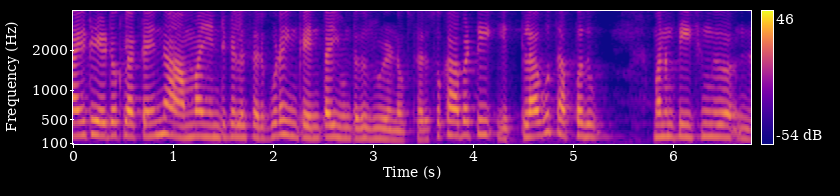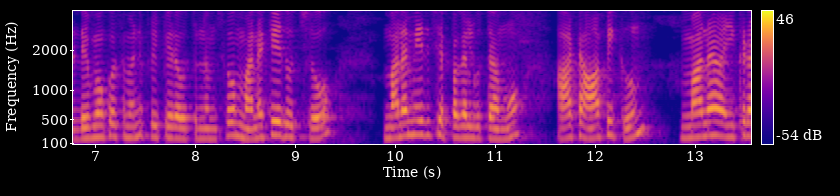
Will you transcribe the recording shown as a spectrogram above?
నైట్ ఎయిట్ ఓ క్లాక్ అయింది ఆ అమ్మాయి ఇంటికి వెళ్ళేసరికి కూడా ఇంకా ఎంత అయి ఉంటుందో చూడండి ఒకసారి. సో కాబట్టి ఎట్లాగూ తప్పదు. మనం టీచింగ్ డెమో కోసమని ప్రిపేర్ అవుతున్నాం. సో మనకేది వచ్చో మనం ఏది చెప్పగలుగుతామో. ఆ టాపిక్ మన ఇక్కడ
